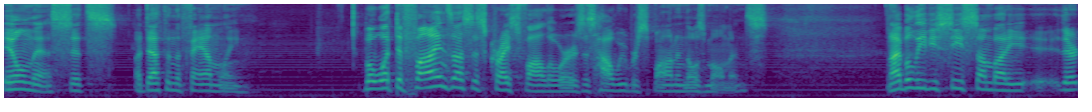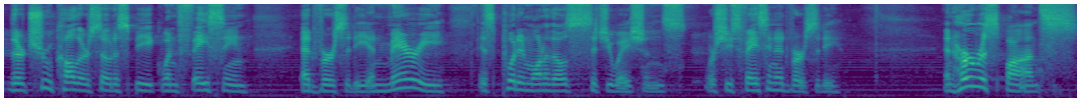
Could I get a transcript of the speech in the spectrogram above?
illness, it's a death in the family. But what defines us as Christ followers is how we respond in those moments. And I believe you see somebody, their, their true colors, so to speak, when facing adversity. And Mary is put in one of those situations where she's facing adversity. And her response,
